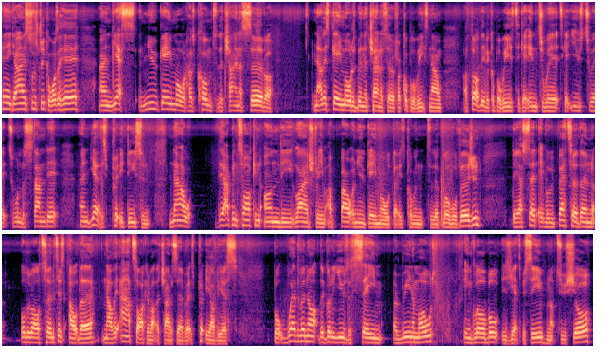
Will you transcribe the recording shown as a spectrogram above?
Hey guys, Sunstreaker Wozza here, and yes, a new game mode has come to the China server. Now this game mode has been the China server for a couple of weeks now. I thought I'd leave a couple of weeks to get into it, to get used to it, to understand it, and yeah, it's pretty decent. Now, they have been talking on the live stream about a new game mode that is coming to the global version. They have said it will be better than other alternatives out there. Now they are talking about the China server, it's pretty obvious. But whether or not they're going to use the same arena mode in global is yet to be seen. We're not too sure.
